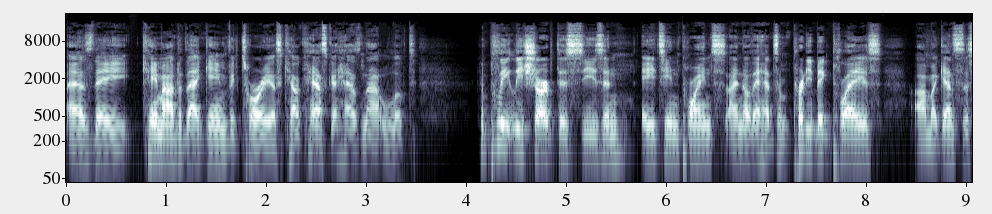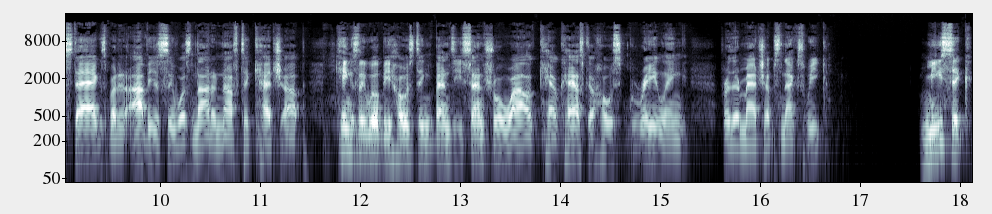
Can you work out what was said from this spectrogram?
as they came out of that game victorious. Kalkaska has not looked completely sharp this season. 18 points. I know they had some pretty big plays um, against the Stags, but it obviously was not enough to catch up. Kingsley will be hosting Benzie Central while Kalkaska hosts Grayling for their matchups next week. Mesick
